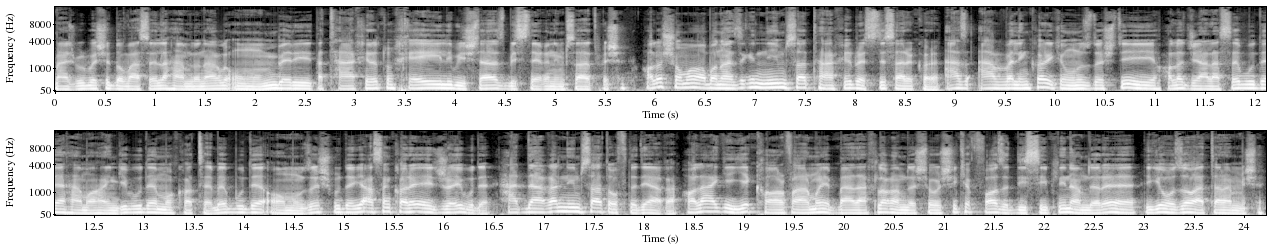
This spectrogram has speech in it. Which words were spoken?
مجبور بشید با وسایل حمل و نقل عمومی برید و تاخیرتون خیلی بیشتر از 20 دقیقه نیم ساعت بشه. حالا شما با نزدیک نیم ساعت تاخیر رسیدی سر کاره از اولین کاری که اون روز داشتی حالا جلسه بوده هماهنگی بوده مکاتبه بوده آموزش بوده یا اصلا کار اجرایی بوده. حداقل نیم ساعت افتادی عقب. حالا اگه یه کارفرمای بد اخلاق هم داشته باشی که فاز دیسیپلین هم داره دیگه اوضاع بدتر میشه.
